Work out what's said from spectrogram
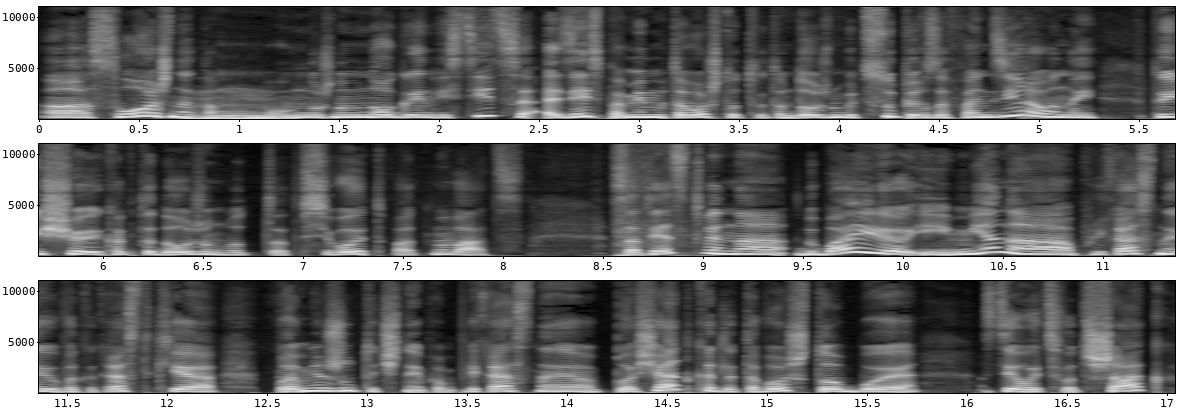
а, сложно, mm-hmm. там нужно много инвестиций, а здесь помимо того, что ты там должен быть супер зафондированный, ты еще и как-то должен вот от всего этого отмываться. Соответственно, Дубай и Мена прекрасные, вот как раз-таки промежуточные, прекрасная площадка для того, чтобы сделать вот шаг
